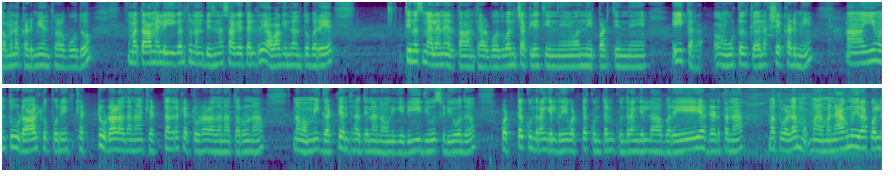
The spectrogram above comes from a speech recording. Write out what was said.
ಗಮನ ಕಡಿಮೆ ಅಂತ ಹೇಳ್ಬೋದು. ಮತ್ತು ಆಮೇಲೆ ಈಗಂತೂ ನನ್ನ ಬಿಸ್ನೆಸ್ ಆಗೈತಲ್ರಿ. ಅವಾಗಿಂದಂತೂ ಬರೀ ತಿನ್ನಿಸ್ ಮೇಲೇ ಇರ್ತಾವೆ ಅಂತ ಹೇಳ್ಬೋದು. ಒಂದು ಚಕ್ಲಿ ತಿನ್ನಿ, ಒಂದು ನಿಪ್ಪಟ್ಟು ತಿನ್ನಿ, ಈ ಥರ ಊಟದ ಲಕ್ಷ್ಯ ಕಡಿಮೆ. ಇವಂತೂ ಉಡಾಳ್ ಟುಪುರಿ ಕೆಟ್ಟ ಉಡಾಳದನ ಕೆಟ್ಟ ಅಂದ್ರೆ ಕೆಟ್ಟ ಉಡಾಳದನ ತರುಣ. ನಮ್ಮ ಮಮ್ಮಿ ಗಟ್ಟಿ ಅಂತ ಹೇಳ್ತೀನಿ ನಾನು ಅವನಿಗೆ ಇಡೀ ದಿವ್ಸ ಹಿಡಿಯೋದು. ಒಟ್ಟ ಕುಂದ್ರಂಗಿಲ್ಲ ರೀ ಒಟ್ಟ ಕುಂತನ್ ಕುಂದ್ರಂಗಿಲ್ಲ, ಬರೇ ಅಡ್ಡಾಡ್ತಾನ ಮತ್ತು ಒಳ್ಳೆ ಮನ್ಯಾಗೂ ಇರಾಕೊಲ್ಲ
